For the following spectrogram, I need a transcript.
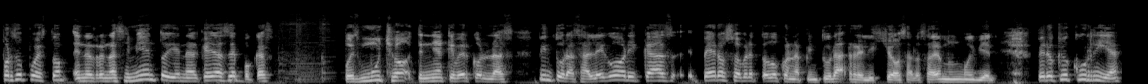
por supuesto, en el Renacimiento y en aquellas épocas, pues mucho tenía que ver con las pinturas alegóricas, pero sobre todo con la pintura religiosa, lo sabemos muy bien. Pero ¿qué ocurría?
